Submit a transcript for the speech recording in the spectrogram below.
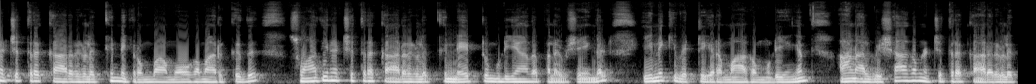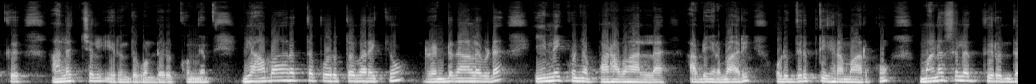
நட்சத்திரக்காரர்களுக்கு இன்னைக்கு ரொம்ப அமோகமாக இருக்குது. சுவாதி நட்சத்திரக்காரர்களுக்கு நேற்று முடியாத பல விஷயங்கள் இன்னைக்கு வெற்றிகரமாக முடியுங்க. ஆனால் விசாகம் நட்சத்திரக்காரர்களுக்கு அலைச்சல் இருந்து கொண்டிருக்குங்க. வியாபாரத்தை பொறுத்த வரைக்கும் ரெண்டு நாளை விட இன்னைக்கு கொஞ்சம் பரவாயில்ல அப்படிங்கிற மாதிரி ஒரு திருப்திகரமாக இருக்கும். மனசில் திருந்த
